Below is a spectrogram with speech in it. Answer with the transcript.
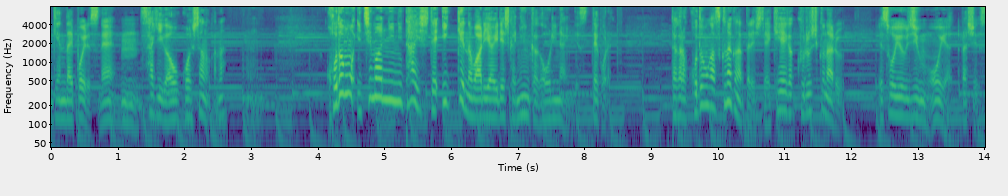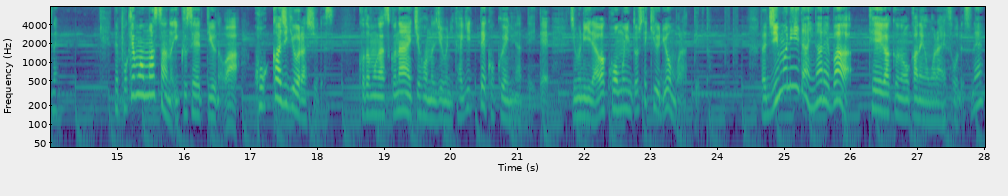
現代っぽいですね。うん。詐欺が横行したのかな、うん、子供1万人に対して1件の割合でしか認可が下りないんですってこれ。だから子供が少なくなったりして経営が苦しくなるそういうジムも多いらしいですね。でポケモンマスターの育成っていうのは国家事業らしいです。子供が少ない地方のジムに限って国営になっていてジムリーダーは公務員として給料をもらっていると。ジムリーダーになれば定額のお金がもらえそうですね。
